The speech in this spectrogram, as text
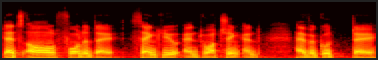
That's all for the day. Thank you and watching and have a good day.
